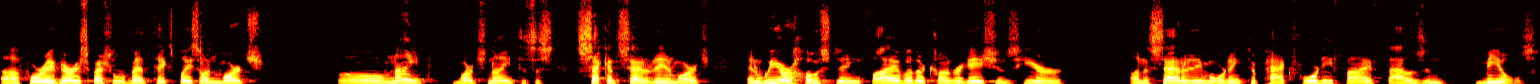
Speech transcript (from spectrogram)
uh, for a very special event. It takes place on March oh, 9th. March 9th. It's the second Saturday in March. And we are hosting five other congregations here on a Saturday morning to pack 45,000 meals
